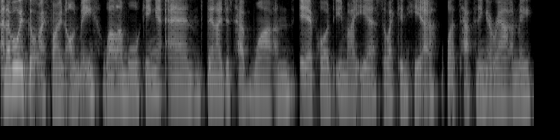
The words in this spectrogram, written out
And I've always got my phone on me while I'm walking. And then I just have one AirPod in my ear so I can hear what's happening around me.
